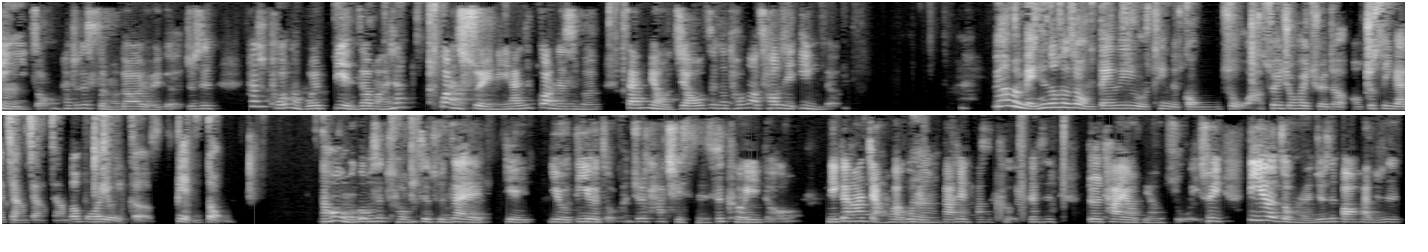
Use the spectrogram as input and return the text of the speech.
第一种，他就是什么都要有一个，就是他就头脑不会变，你知道吗？好像灌水泥还是灌了什么三秒胶，整个头脑超级硬的，因为他们每天都是这种 daily routine 的工作啊，所以就会觉得哦，就是应该这样这样这样，都不会有一个变动。然后我们公司同时存在也有第二种人，就是他其实是可以的哦。你跟他讲话过程中发现他是可以，但是就是他要不要做。所以第二种人就是包含就是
